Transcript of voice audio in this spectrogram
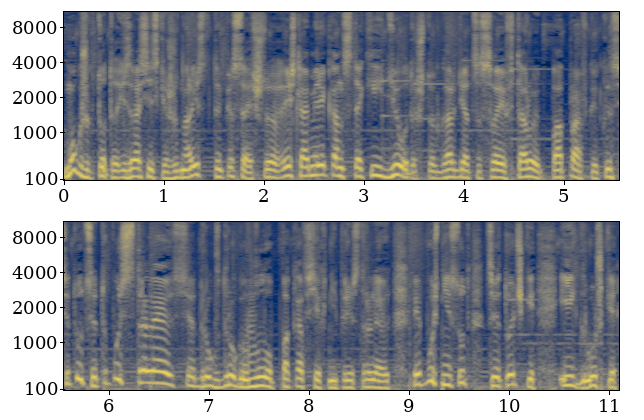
мог же кто-то из российских журналистов написать, что если американцы такие идиоты, что гордятся своей второй поправкой Конституции, то пусть стреляют все друг в друга в лоб, пока всех не перестреляют, и пусть несут цветочки и игрушки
